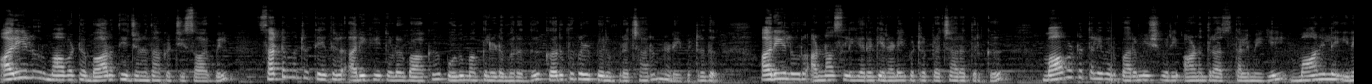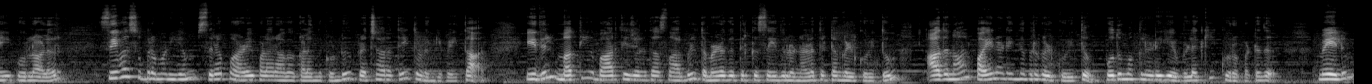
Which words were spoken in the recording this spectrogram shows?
அரியலூர் மாவட்ட பாரதிய ஜனதா கட்சி சார்பில் சட்டமன்ற தேர்தல் அறிக்கை தொடர்பாக பொதுமக்களிடமிருந்து கருத்துக்கள் பெறும் பிரச்சாரம் நடைபெற்றது. அரியலூர் அண்ணா சிலை அருகே நடைபெற்ற பிரச்சாரத்திற்கு மாவட்ட தலைவர் பரமேஸ்வரி ஆனந்தராஜ் தலைமையில் மாநில இணை பொருளாளர் சிவசுப்பிரமணியம் சிறப்பு அழைப்பாளராக கலந்து கொண்டு பிரச்சாரத்தை தொடங்கி வைத்தார். இதில் மத்திய பாரதிய ஜனதா சார்பில் தமிழகத்திற்கு செய்துள்ள நலத்திட்டங்கள் குறித்தும் அதனால் பயனடைந்தவர்கள் குறித்தும் பொதுமக்களிடையே விளக்கி கூறப்பட்டது. மேலும்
